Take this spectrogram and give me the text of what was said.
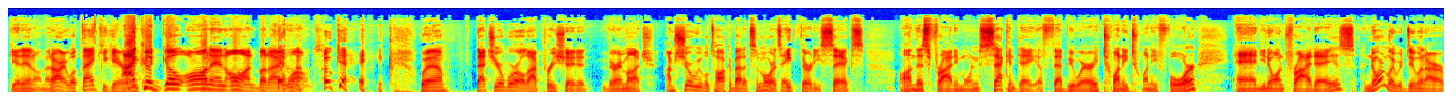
get in on that. All right. Well, thank you, Gary. I could go on and on, but I won't. okay. Well, that's your world. I appreciate it very much. I'm sure we will talk about it some more. It's 836 on this Friday morning, second day of February 2024. And, you know, on Fridays, normally we're doing our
